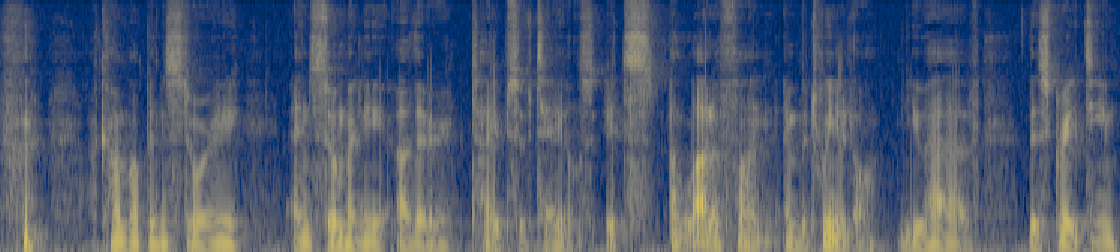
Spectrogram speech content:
a come up in story, and so many other types of tales. It's a lot of fun. And between it all, you have this great team,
